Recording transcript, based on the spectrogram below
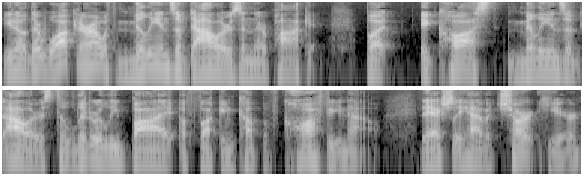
you know, they're walking around with millions of dollars in their pocket. But it costs millions of dollars to literally buy a fucking cup of coffee now. They actually have a chart here,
